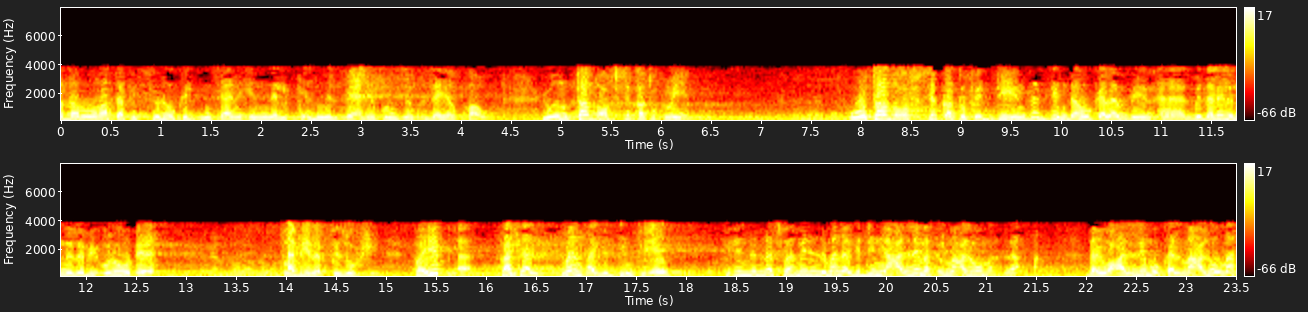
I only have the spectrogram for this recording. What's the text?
ضرورة في السلوك الإنساني إن إن الفعل يكون زي القول. يقوم تضعف ثقته في مين؟ وتضعف ثقته في الدين. ده الدين ده هو كلام بينقال بدليل إن اللي بيقولوه إيه؟ ما بينفذوش. فيبقى فشل منهج الدين في إيه؟ في إن الناس فاهمين إن منهج الدين يعلمك المعلومة. لا ده يعلمك المعلومة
